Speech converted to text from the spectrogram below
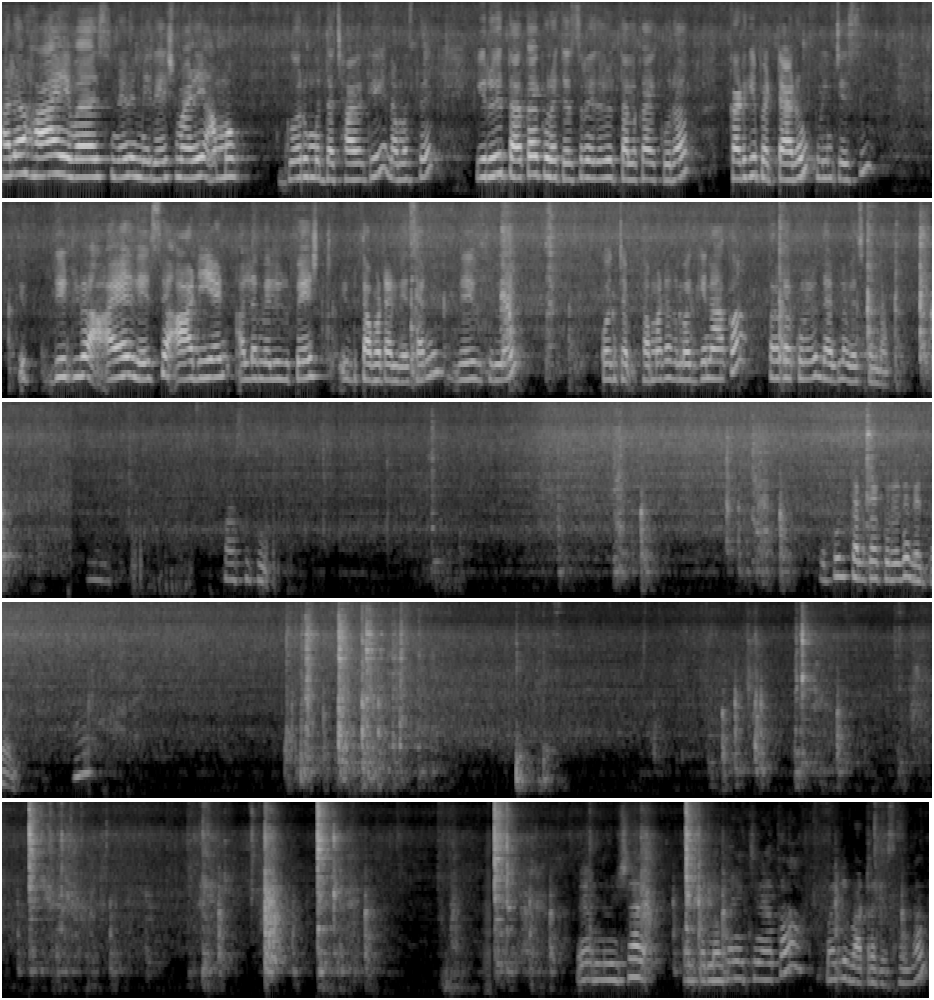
Hello hi ఎవర్స్ నేను మీ రేష్మాని. అమ్మ గోరుముద్ద ఛానల్కి నమస్తే. ఈరోజు తలకాయ కూర చేస్తున్నాను ఈరోజు తలకాయ కూర కడిగి పెట్టాను. క్లీన్ చేసి దీంట్లో ఆయిల్ వేసి ఆనియన్ అల్లం వెల్లుల్లి పేస్ట్ ఇప్పుడు టమాటాలు వేసాను. వేస్తున్నాయి కొంచెం టమాటాలు మగ్గినాక తలకాయ కూరని దాంట్లో వేసుకుందాం. పసుపు. ఇప్పుడు తలకాయ కూరని వేద్దాం. రెండు నిమిషాలు కొంచెం మగ్గనిచ్చినాక మళ్ళీ వాటర్ వేసుకుందాం.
